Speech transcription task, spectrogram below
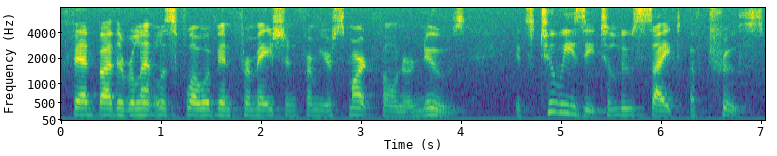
fed by the relentless flow of information from your smartphone or news. It's too easy to lose sight of truths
